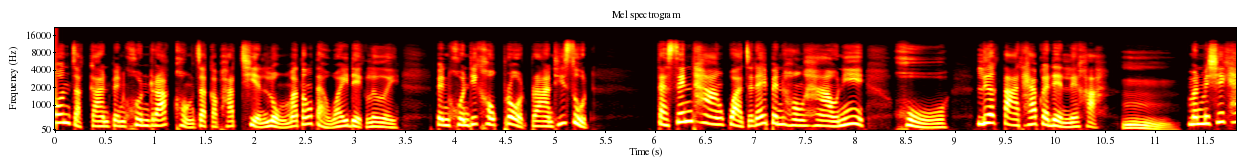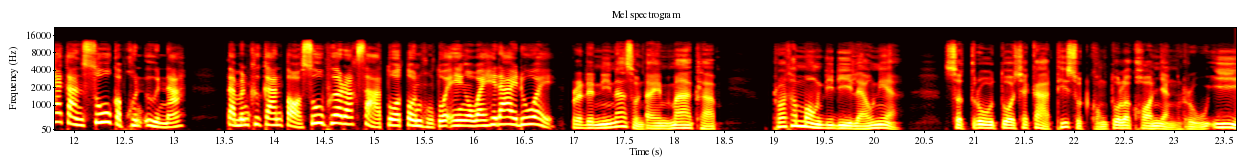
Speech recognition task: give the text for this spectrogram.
ต้นจากการเป็นคนรักของจักรพรรดิเฉียนหลงมาตั้งแต่วัยเด็กเลย เป็นคนที่เขาโปรดปรานที่สุด แต่เส้นทางกว่าจะได้เป็นฮองฮาวนี่ โห เลือกตาแทบกระเด็นเลยค่ะ อืม มันไม่ใช่แค่การสู้กับคนอื่นนะ แต่มันคือการต่อสู้เพื่อรักษาตัวตนของตัวเองเอาไว้ให้ได้ด้วย ประเด็นนี้น่าสนใจมากครับ เพราะถ้ามองดีๆแล้วเนี่ย ศัตรูตัวฉกาจที่สุดของตัวละครอย่างหรูอี้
